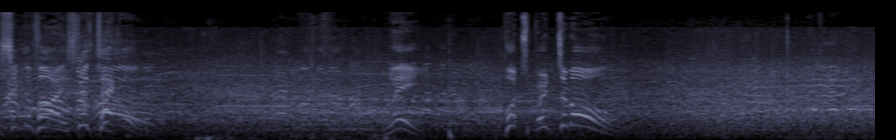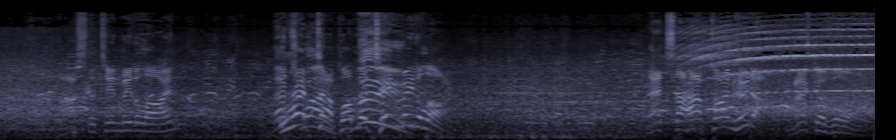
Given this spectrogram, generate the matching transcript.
Signifies fifth tackle. Lee puts boot to ball. Past the 10 metre line. That's Wrapped one. up on the 10 metre line. That's the half-time hooter. McAvoy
